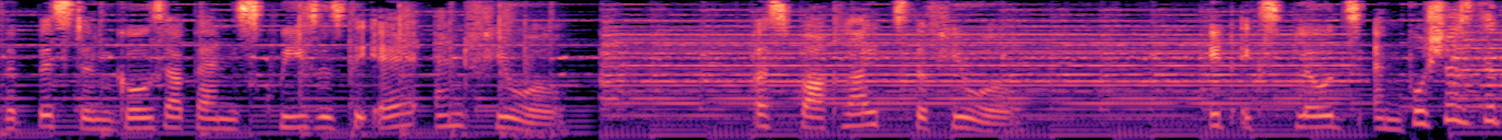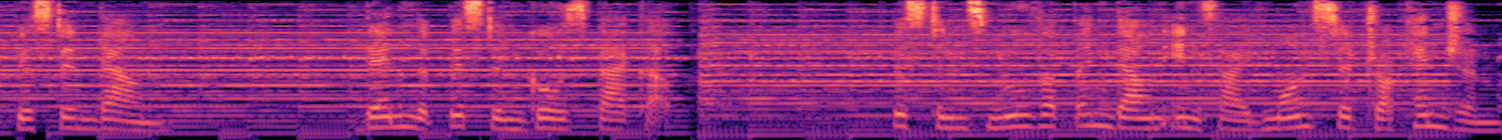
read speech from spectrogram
The piston goes up and squeezes the air and fuel. A spark lights the fuel. It explodes and pushes the piston down. Then the piston goes back up. Pistons move up and down inside monster truck engine.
